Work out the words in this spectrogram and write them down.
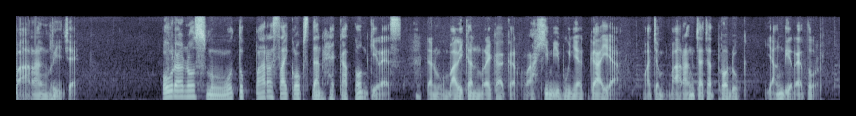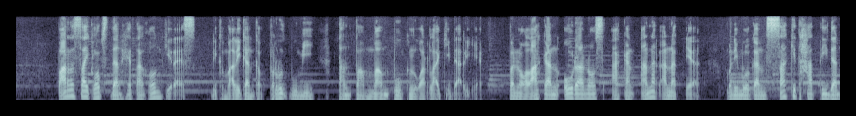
barang reject. Uranus mengutuk para Cyclops dan Hekatonkires dan mengembalikan mereka ke rahim ibunya Gaia, macam barang cacat produk yang diretur. Para Cyclops dan Hekatonkires dikembalikan ke perut bumi tanpa mampu keluar lagi darinya. Penolakan Uranus akan anak-anaknya menimbulkan sakit hati dan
